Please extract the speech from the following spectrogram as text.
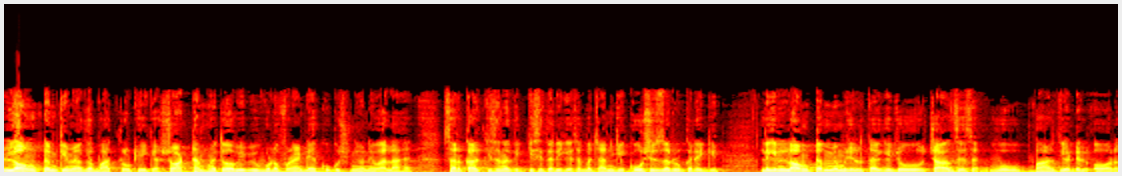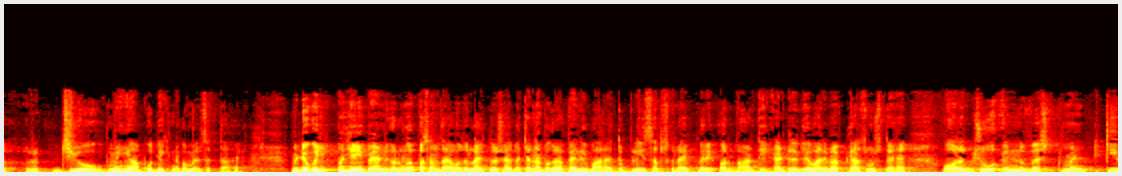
लॉन्ग टर्म की मैं अगर बात करूँ, ठीक है? शॉर्ट टर्म में तो अभी भी वोडाफोन आइडिया को कुछ नहीं होने वाला है। सरकार किसी न किसी तरीके से बचाने की कोशिश ज़रूर करेगी, लेकिन लॉन्ग टर्म में मुझे लगता है कि जो चांसेस है, वो भारतीय एयरटेल और जियो में ही आपको देखने को मिल सकता है। वीडियो को यहीं पे एंड करूँगा। पसंद आया हो तो लाइक कर शेयर कर। चैनल वगैरह पहली बार है तो प्लीज़ सब्सक्राइब करें और भारतीय एयरटेल के बारे में आप क्या सोचते हैं और जो इन्वेस्टमेंट की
